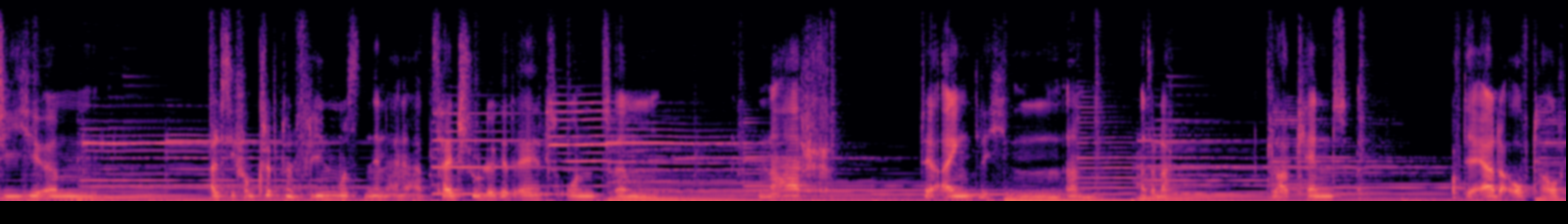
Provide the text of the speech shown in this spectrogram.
die, ähm, als sie vom Krypton fliehen mussten, in eine Art Zeitschule gerät und ähm, nach der eigentlichen, ähm, also nach Clark Kent auf der Erde auftaucht,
